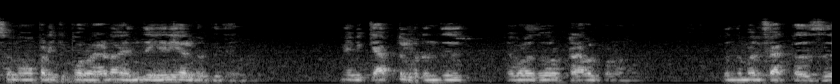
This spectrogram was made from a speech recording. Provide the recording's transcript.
ஸோ நம்ம படிக்க போகிற இடம் எந்த ஏரியாவில் இருக்குது? மேபி கேபிட்டல் இருந்து எவ்வளோ தூரம் ட்ராவல் பண்ணணும்? ஸோ இந்த மாதிரி ஃபேக்டர்ஸு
